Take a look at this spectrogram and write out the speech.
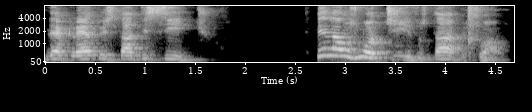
decreta o estado de sítio. Tem lá os motivos, tá, pessoal?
